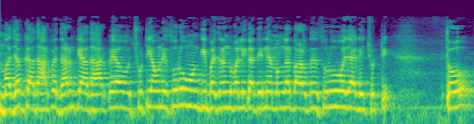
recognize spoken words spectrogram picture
मज़हब के आधार पे, धर्म के आधार पे छुट्टियाँ उन्हें शुरू होंगी बजरंग का दिन है, मंगलवार उस दिन शुरू हो जाएगी छुट्टी। तो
